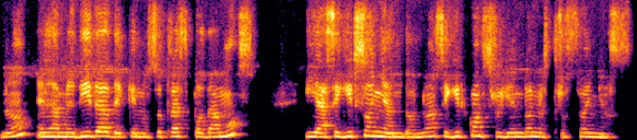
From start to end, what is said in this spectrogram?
¿no? En la medida de que nosotras podamos y a seguir soñando, ¿no? A seguir construyendo nuestros sueños.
